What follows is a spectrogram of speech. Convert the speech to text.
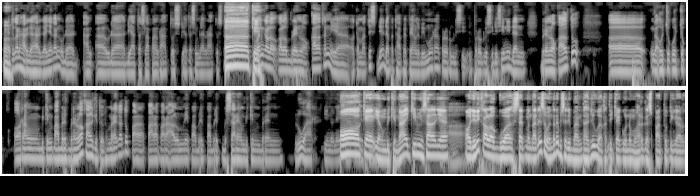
Hmm. Itu kan harga-harganya kan udah eh, udah di atas 800, di atas 900. Eh, Oke. Cuman kalau kalau brand lokal kan ya otomatis dia dapat HPP yang lebih murah produksi produksi di sini dan brand lokal tuh eh, nggak ucuk-ucuk orang bikin pabrik brand lokal gitu. Mereka tuh para para, para alumni pabrik-pabrik besar yang bikin brand luar di Indonesia. Oke, gitu. yang bikin Nike misalnya. Ah, Oh jadi kalau gua statement tadi sebenarnya bisa dibantah juga ketika gue nemu harga sepatu 300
